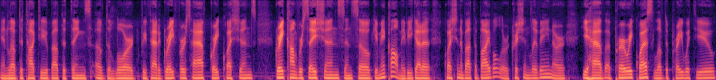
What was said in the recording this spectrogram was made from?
and love to talk to you about the things of the Lord. We've had a great first half, great questions, great conversations. And so give me a call. Maybe you got a question about the Bible or Christian living, or you have a prayer request. Love to pray with you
